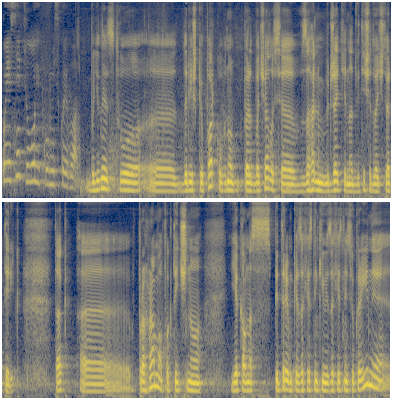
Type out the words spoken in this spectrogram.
Поясніть цю логіку міської влади. Будівництво е, доріжки в парку воно передбачалося в загальному бюджеті на 2024 рік. Так? Е, Програма фактично, яка в нас з підтримки захисників і захисниць України,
